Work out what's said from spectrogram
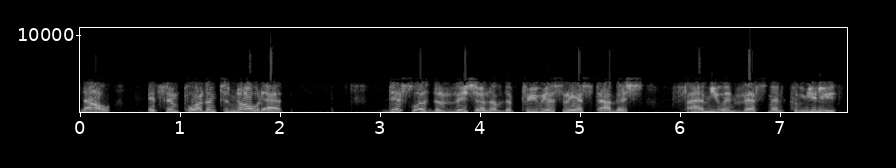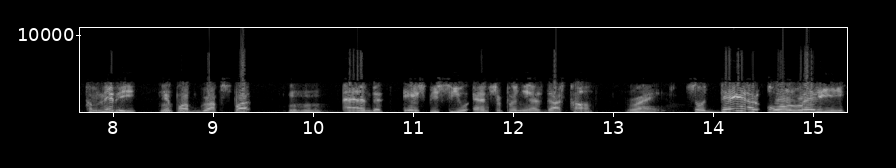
now, it's important to know that this was the vision of the previously established FAMU Investment Community Committee. Hip Hop Grubspot, Mm-hmm. and HBCUentrepreneurs.com. Right. So they had already,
